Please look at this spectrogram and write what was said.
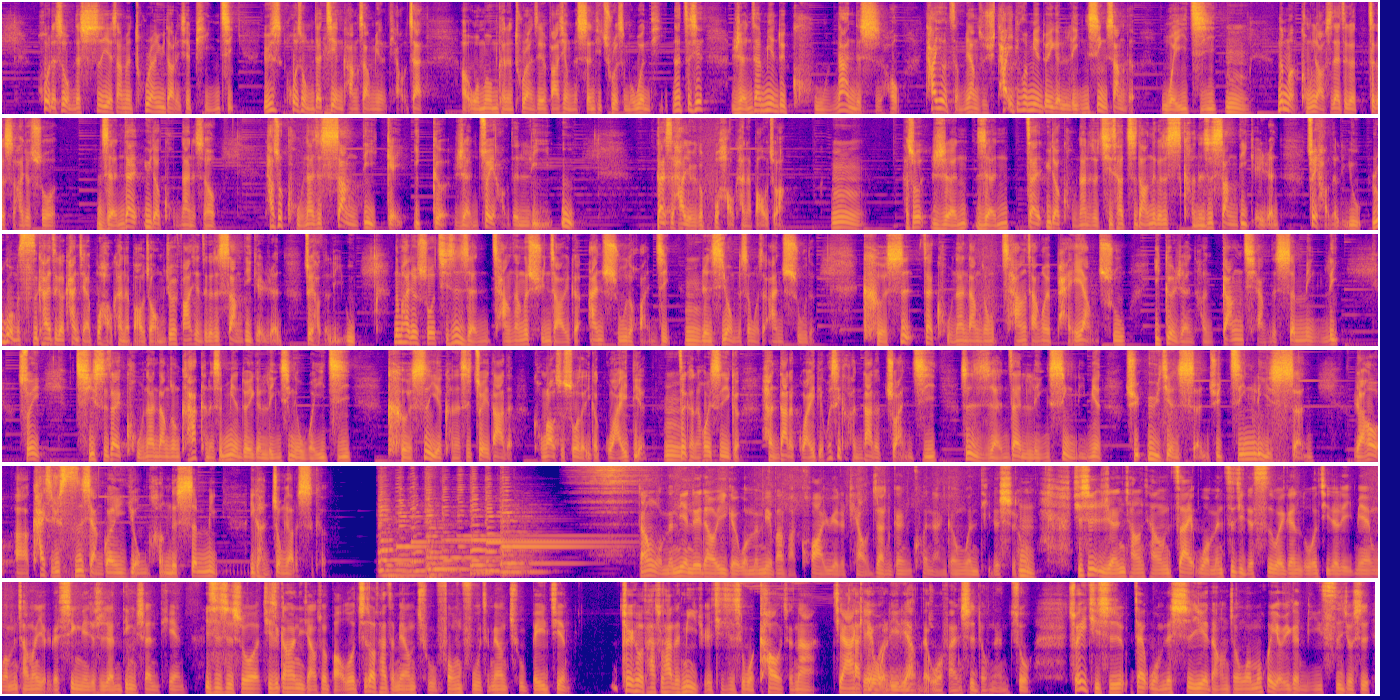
或者是我们的事业上面突然遇到了一些瓶颈，尤其是或是我们在健康上面的挑战。啊，我们我们可能突然之间发现我们的身体出了什么问题。那这些人在面对苦难的时候，他又怎么样出去？他一定会面对一个灵性上的危机。嗯，那么孔毅老师在这个这个时候他就说，人在遇到苦难的时候，他说苦难是上帝给一个人最好的礼物。但是他有一个不好看的包装。嗯，他说人人在遇到苦难的时候，其实他知道那个是可能是上帝给人最好的礼物。如果我们撕开这个看起来不好看的包装，我们就会发现这个是上帝给人最好的礼物。那么他就说，其实人常常的寻找一个安舒的环境，嗯，人希望我们的生活是安舒的，可是，在苦难当中，常常会培养出一个人很刚强的生命力。所以，其实，在苦难当中，他可能是面对一个灵性的危机。可是也可能是最大的孔老师说的一个拐点，嗯，这可能会是一个很大的拐点，会是一个很大的转机，是人在灵性里面去遇见神，去经历神，然后啊、呃、开始去思想关于永恒的生命，一个很重要的时刻。当我们面对到一个我们没有办法跨越的挑战、跟困难、跟问题的时候，嗯，其实人常常在我们自己的思维跟逻辑的里面，我们常常有一个信念，就是人定胜天。意思是说，其实刚才你讲说保罗知道他怎么样处丰富，怎么样处卑贱，最后他说他的秘诀其实是我靠着那加给我力量的，我凡事都能做。所以，其实，在我们的事业当中，我们会有一个迷思，就是。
